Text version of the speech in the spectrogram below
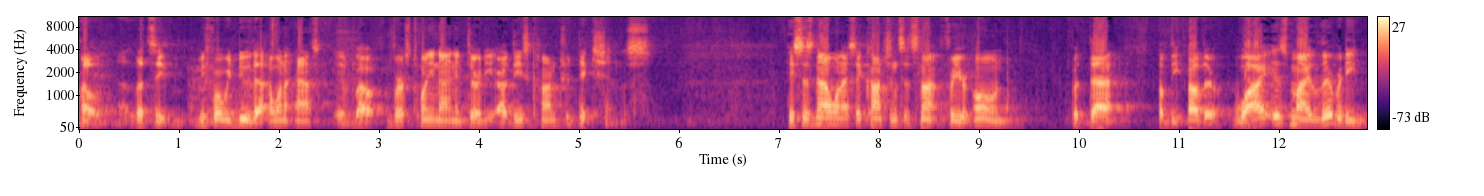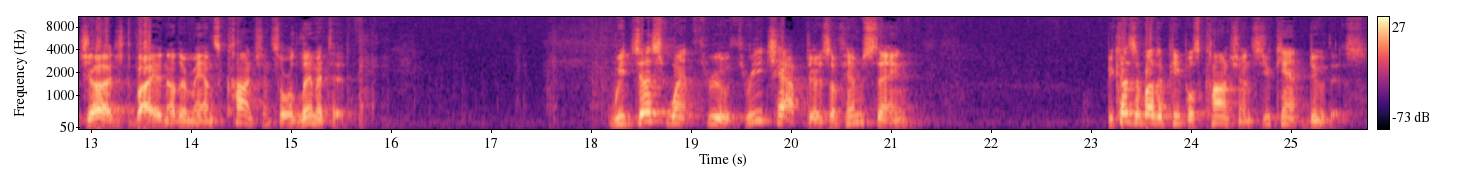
Oh, let's see. Before we do that, I want to ask about verse 29 and 30. Are these contradictions? He says, Now, when I say conscience, it's not for your own, but that of the other. Why is my liberty judged by another man's conscience or limited? We just went through three chapters of him saying, Because of other people's conscience, you can't do this.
